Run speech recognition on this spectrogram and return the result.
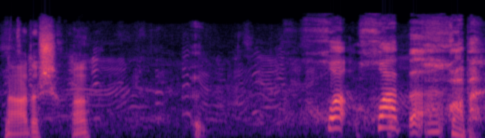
拿的什么？画画本，画本。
